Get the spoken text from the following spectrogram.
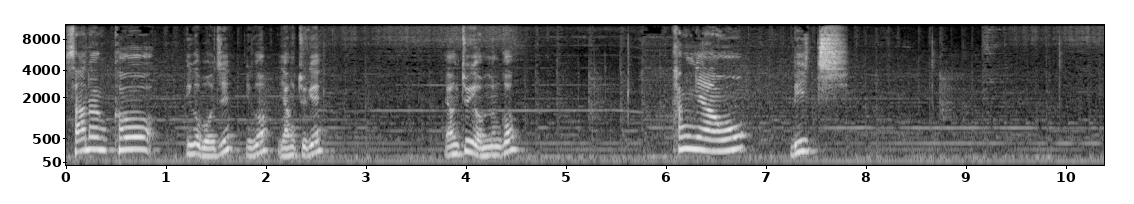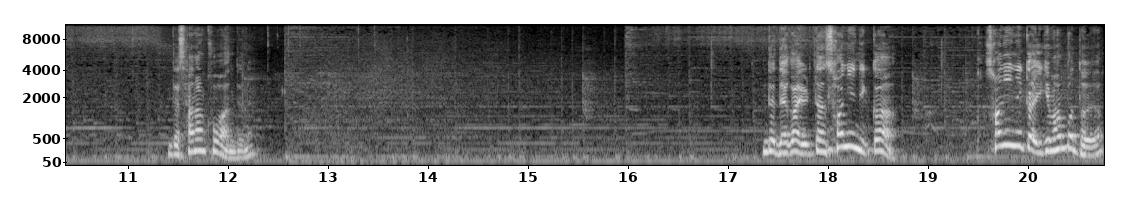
사랑커 이거 뭐지? 이거? 양쪽에? 양쪽에 없는 거? 탕야오 리치 근데 사랑커가 안되네 근데 내가 일단 선이니까 선이니까 이기면 한 번 더요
